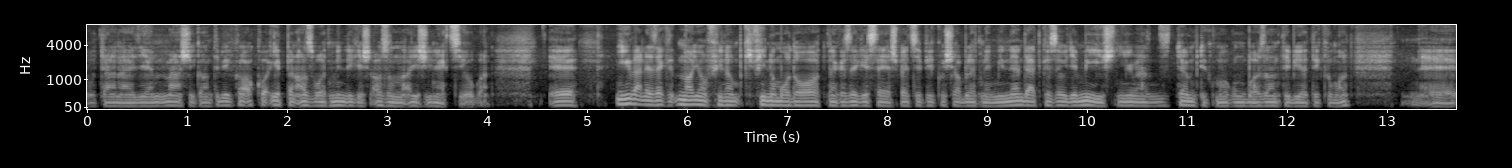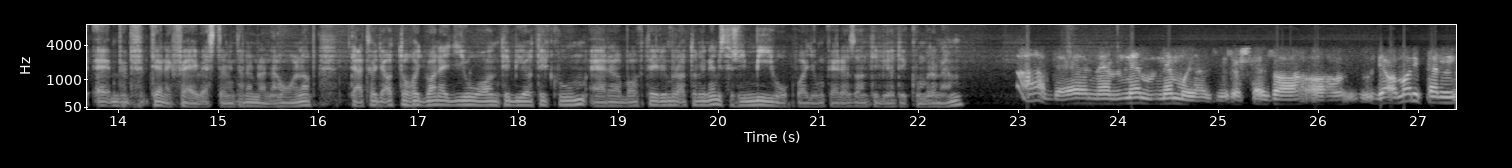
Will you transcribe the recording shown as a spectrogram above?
utána egy ilyen másik antibiotikum, akkor éppen az volt mindig, és azonnal is injekcióban. Nyilván ezek nagyon finom, finomodott, meg az egész helyes specifikusabb lett, meg minden, de hát közben ugye mi is nyilván tömtük magunkba az antibiotikumot, e, e, tényleg fejvesztő, mintha nem lenne holnap. Tehát, hogy attól, hogy van egy jó antibiotikum erre a baktériumra, attól még nem biztos, hogy mi jók vagyunk erre az antibiotikumra, nem? Á, de nem, nem, nem olyan zűrös ez a, a, ugye a Maripen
